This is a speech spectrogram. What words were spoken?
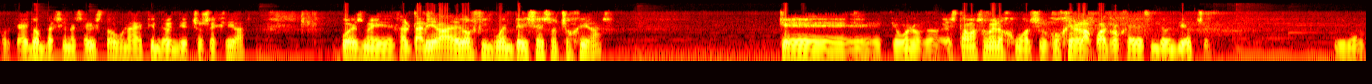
porque hay dos versiones he visto, una de 128 GB, pues me faltaría la de 256 8 GB, que, bueno, está más o menos como si cogiera la 4G de 128 y bueno,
